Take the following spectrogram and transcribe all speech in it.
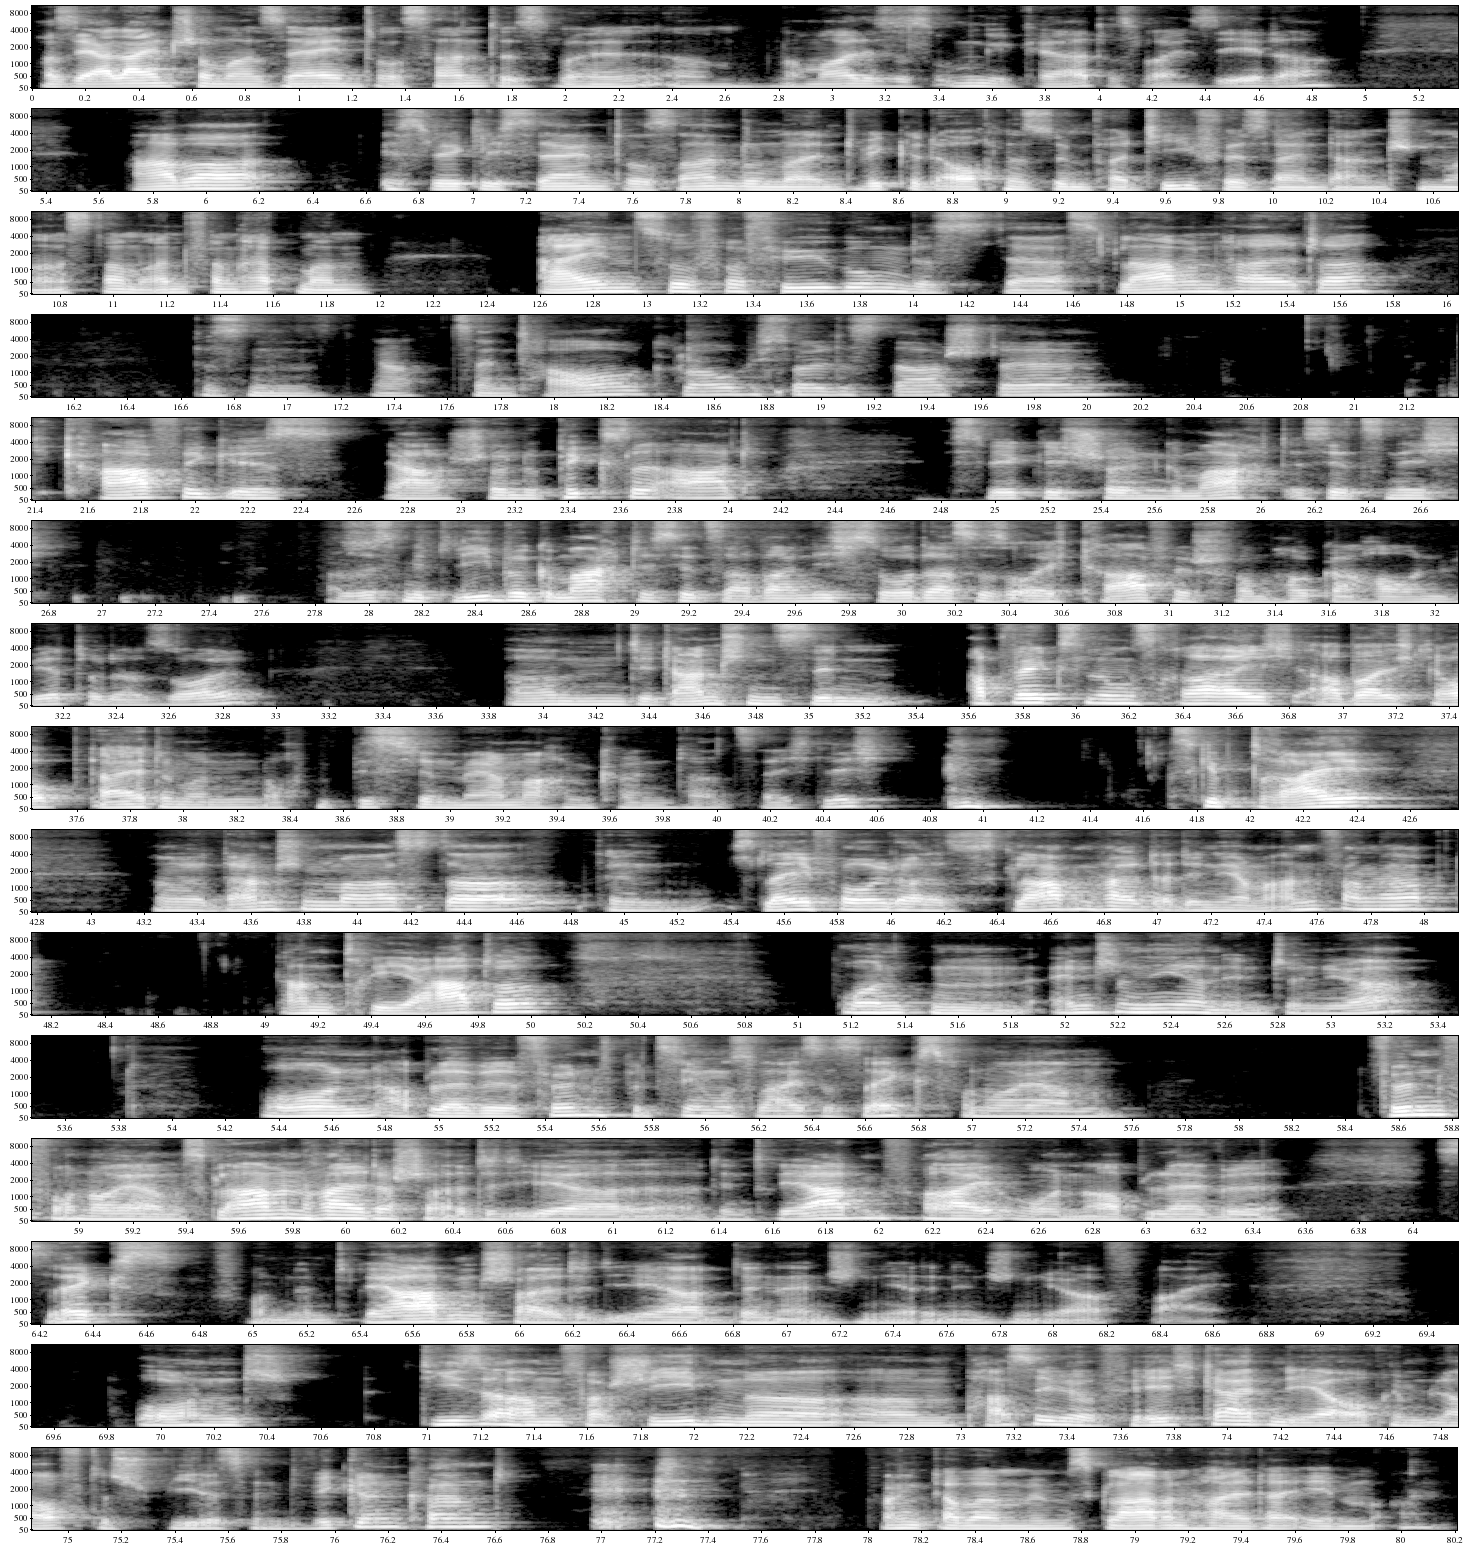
Was ja allein schon mal sehr interessant ist, weil, ähm, normal ist es umgekehrt, das weiß jeder. Aber ist wirklich sehr interessant und man entwickelt auch 'ne Sympathie für seinen Dungeon Master. Am Anfang hat man einen zur Verfügung, das ist der Sklavenhalter. Das ist 'n, ja, Zentaur, glaube ich, soll das darstellen. Die Grafik ist, ja, schöne Pixelart, ist wirklich schön gemacht, ist jetzt nicht also, ist mit Liebe gemacht, ist jetzt aber nicht so, dass es euch grafisch vom Hocker hauen wird oder soll. Ähm, die Dungeons sind abwechslungsreich, aber ich glaube, da hätte man noch 'n bisschen mehr machen können tatsächlich. Es gibt 3, äh, Dungeon Master, den Slaveholder, also Sklavenhalter, den ihr am Anfang habt, dann Triade und 'n Engineer 'n Ingenieur. Und ab Level 5 beziehungsweise 6 von eurem 5 von eurem Sklavenhalter schaltet ihr, äh, den Triaden frei und ab Level 6 von den Triaden schaltet ihr den Engineer den Ingenieur frei. Und diese haben verschiedene, ähm, passive Fähigkeiten, die ihr auch im Lauf des Spiels entwickeln könnt. Fangt aber mit'm Sklavenhalter eben an.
